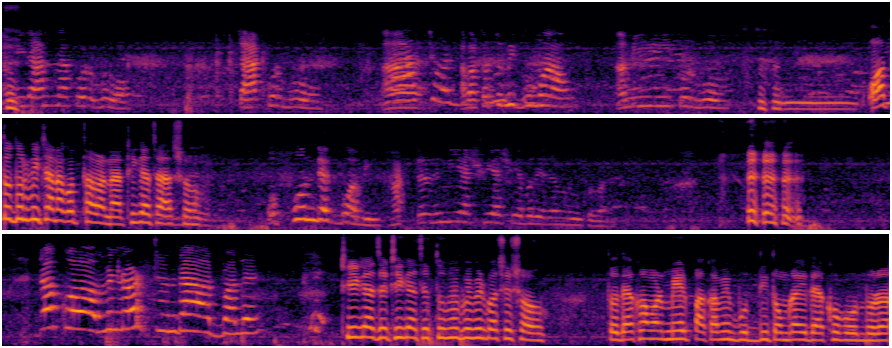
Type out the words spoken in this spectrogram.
আমি রান্না করব চা করব আর আবার তো তুমি ঘুমাও আমি করব। অত দূর বিছানা করতে হবে না ঠিক আছে আসো। ও ফোন দেখব আমি হাতটা নিয়ে শুয়ে শুয়ে আবার এরকম করব বলে। ঠিক আছে ঠিক আছে তুমি বেবির পাশে সও তো দেখো আমার মেয়ের পাকামি বুদ্ধি তোমরাই দেখো বন্ধুরা।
